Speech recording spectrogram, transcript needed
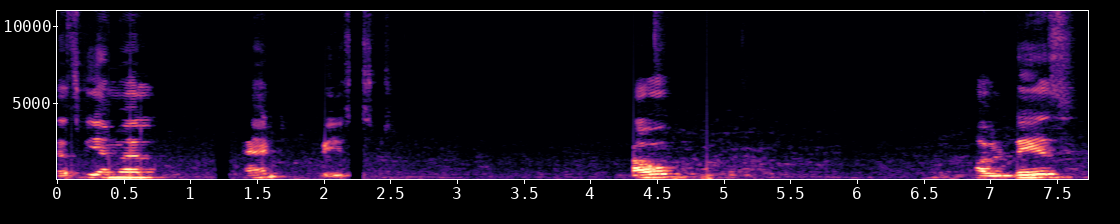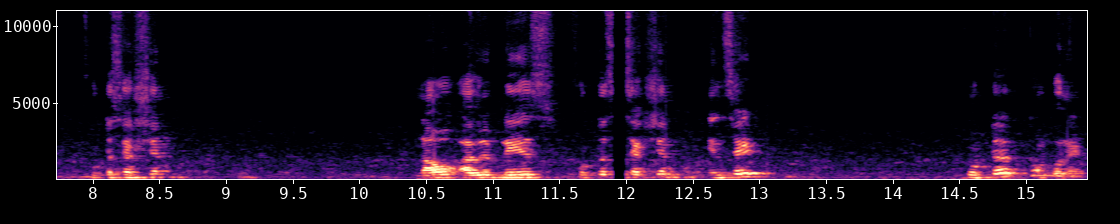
HTML and paste. Now I will place footer section. Now I will place footer section inside footer component.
